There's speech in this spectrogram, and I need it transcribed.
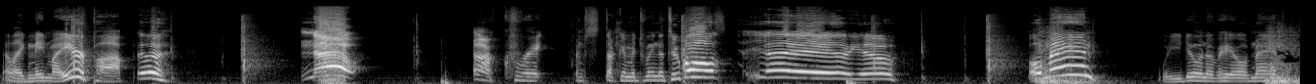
That like made my ear pop. Ugh. No! Oh, great. I'm stuck in between the two balls. Yay! There we go. Old man! What are you doing over here, old man?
